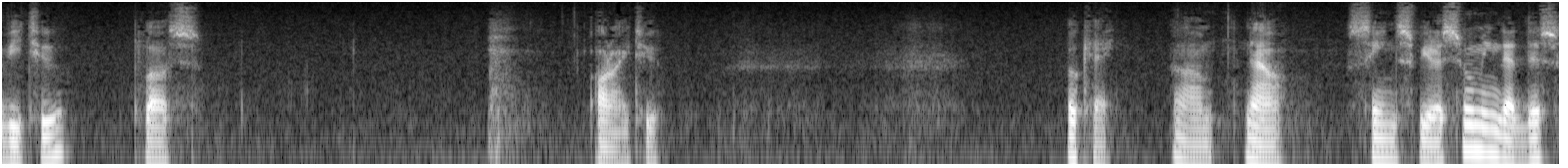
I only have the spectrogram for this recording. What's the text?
V2 plus RI2. Okay, um, now since we're assuming that this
